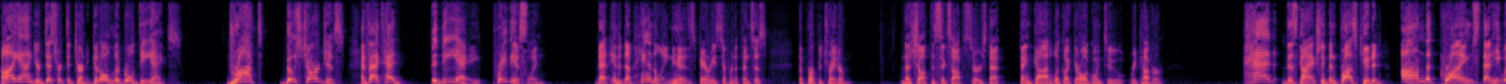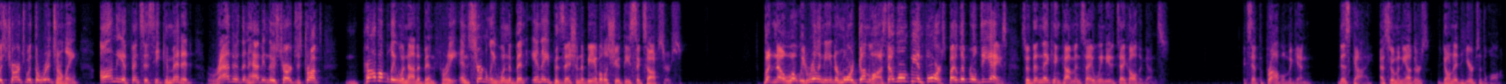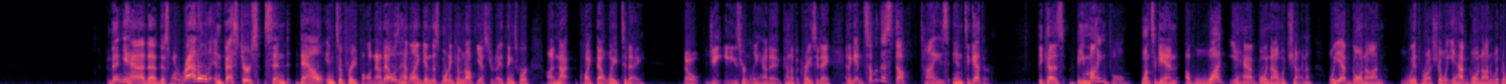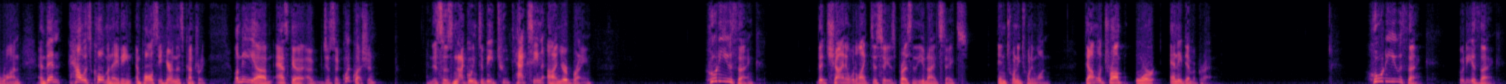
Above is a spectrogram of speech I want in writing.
Oh, yeah, your district attorney, good old liberal DAs, dropped those charges. In fact, had the DA previously that ended up handling his various different offenses, the perpetrator that shot the six officers that thank God look like they're all going to recover. Had this guy actually been prosecuted on the crimes that he was charged with originally, on the offenses he committed, rather than having those charges dropped, probably would not have been free and certainly wouldn't have been in a position to be able to shoot these six officers. But no, what we really need are more gun laws that won't be enforced by liberal DAs. So then they can come and say, we need to take all the guns. Except the problem again, this guy, as so many others, don't adhere to the law. And then you had uh, this one. Rattled investors send Dow into freefall. Now, that was a headline again this morning coming off yesterday. Things were uh, not quite that way today, though GE certainly had a kind of a crazy day. And again, some of this stuff ties in together Because be mindful, once again, of what you have going on with China, what you have going on with Russia, what you have going on with Iran, and then how it's culminating in policy here in this country. Let me um, ask a, a, just a quick question. This is not going to be too taxing on your brain. Who do you think that China would like to see as president of the United States in 2021? Donald Trump or any Democrat? Who do you think? Who do you think?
